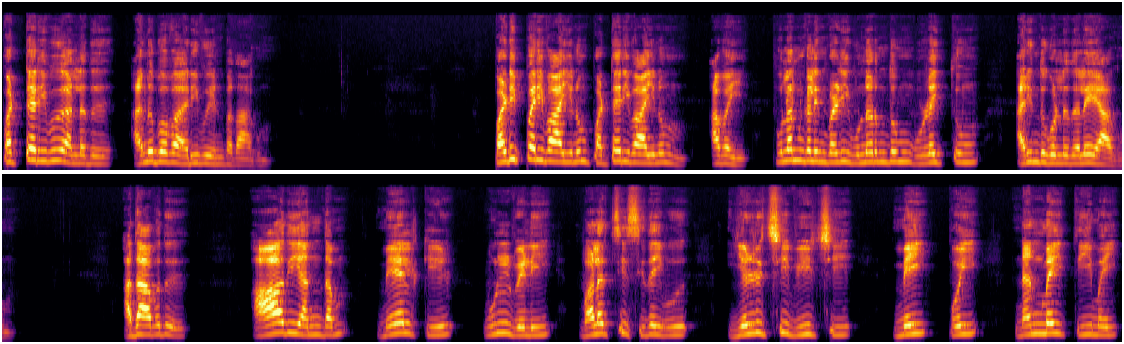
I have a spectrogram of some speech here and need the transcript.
பட்டறிவு அல்லது அனுபவ அறிவு என்பதாகும். படிப்பறிவாயினும் பட்டறிவாயினும் அவை புலன்களின் வழி உணர்ந்தும் உழைத்தும் அறிந்து கொள்ளுதலே ஆகும். அதாவது ஆதி அந்தம் மேல் கீழ் உள்வெளி வளர்ச்சி சிதைவு எழுச்சி வீழ்ச்சி மெய் பொய் நன்மை தீமை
